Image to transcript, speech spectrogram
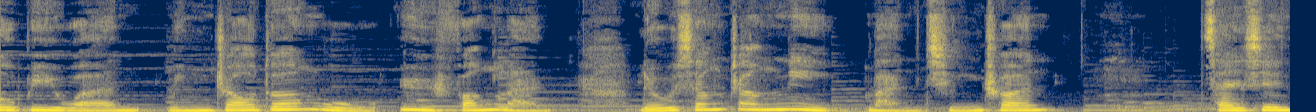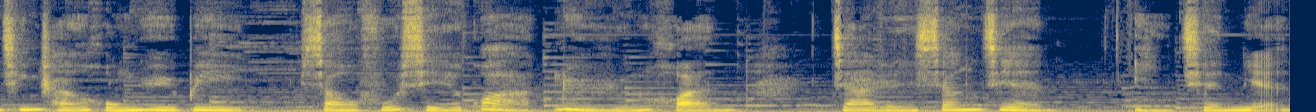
透碧丸，明朝端午浴芳兰。留香瘴腻满晴川，彩线轻缠红玉臂，小幅斜挂绿云环。佳人相见一千年。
